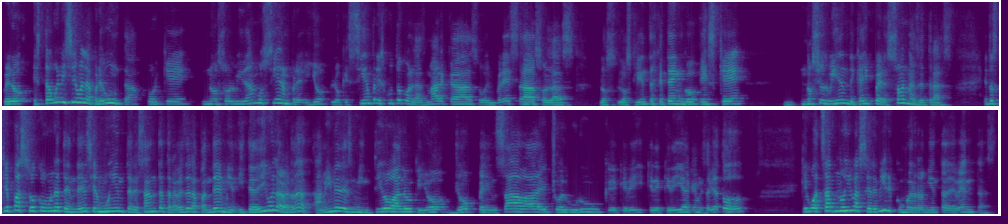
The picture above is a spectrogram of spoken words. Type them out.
Pero está buenísima la pregunta porque nos olvidamos siempre, y yo lo que siempre discuto con las marcas o empresas o las, los, los clientes que tengo es que no se olviden de que hay personas detrás. Entonces, ¿qué pasó con una tendencia muy interesante a través de la pandemia? Y te digo la verdad, a mí me desmintió algo que yo, yo pensaba, hecho el gurú que, que creía que me sabía todo, que WhatsApp no iba a servir como herramienta de ventas.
